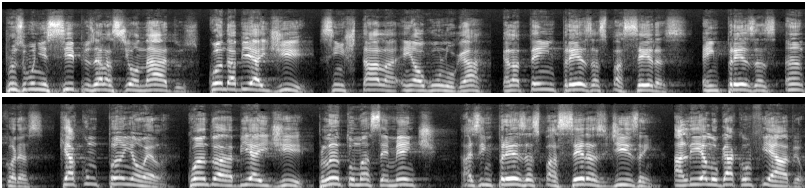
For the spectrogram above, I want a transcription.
para os municípios relacionados. Quando a BID se instala em algum lugar, ela tem empresas parceiras, empresas âncoras que acompanham ela. Quando a BID planta uma semente, as empresas parceiras dizem: ali é lugar confiável,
